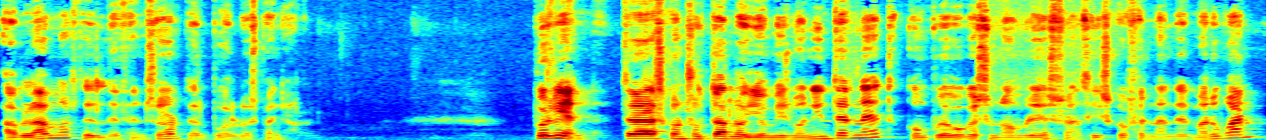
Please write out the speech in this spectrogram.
Hablamos del defensor del pueblo español. Pues bien, tras consultarlo yo mismo en Internet, compruebo que su nombre es Francisco Fernández Marugán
